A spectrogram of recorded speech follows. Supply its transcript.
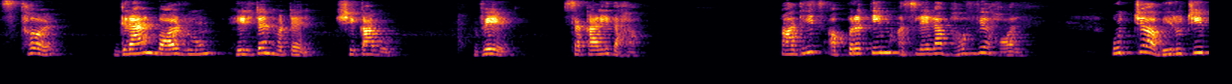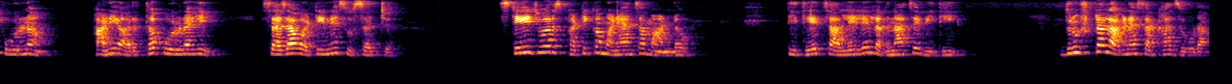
स्थळ grand ballroom Hilton hotel Chicago. वेळ सकाळी दहा. आधीच अप्रतिम असलेला भव्य हॉल. उच्च अभिरुची पूर्ण आणि अर्थपूर्णही सजावटीने सुसज्ज. स्टेजवर स्फटिक मण्यांचा मांडव. तिथे चाललेले लग्नाचे विधी. दृष्ट लागण्यासारखा जोडा.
